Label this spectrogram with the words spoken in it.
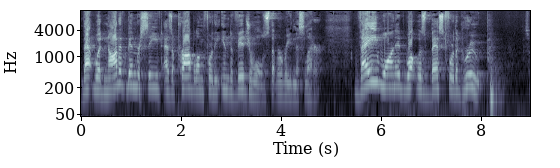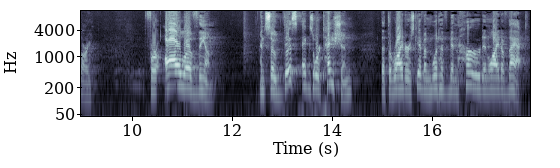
that would not have been received as a problem for the individuals that were reading this letter. They wanted what was best for the group. Sorry. For all of them. And so this exhortation that the writer is given would have been heard in light of that.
